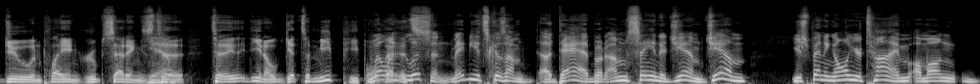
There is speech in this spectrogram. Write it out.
do and play in group settings Yeah. to to you know get to meet people Well, and listen, maybe it's because I'm a dad, but I'm saying to Jim, Jim, you're spending all your time among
